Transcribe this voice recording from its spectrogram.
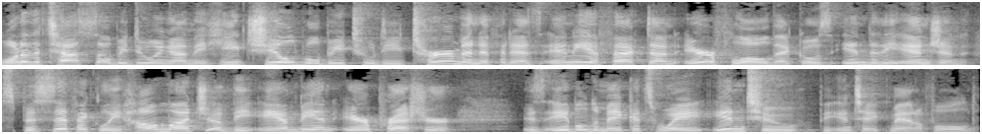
One of the tests I'll be doing on the heat shield will be to determine if it has any effect on airflow that goes into the engine, specifically how much of the ambient air pressure is able to make its way into the intake manifold.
